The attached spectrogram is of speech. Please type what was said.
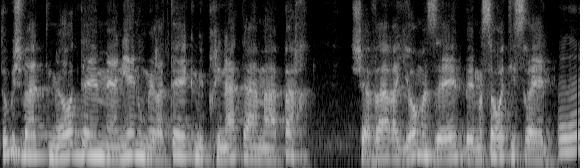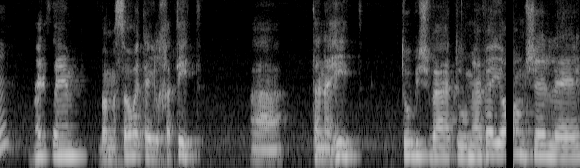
ט"ו בשבט מאוד אה, מעניין ומרתק מבחינת המהפך שעבר היום הזה במסורת ישראל. בעצם במסורת ההלכתית, התנאית, ט"ו בשבט הוא מהווה יום של אה,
